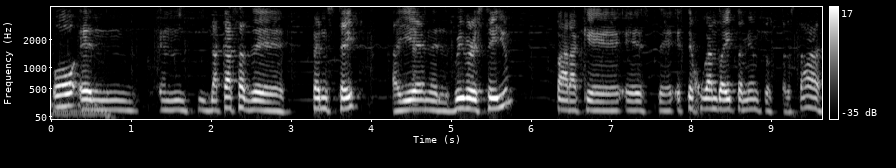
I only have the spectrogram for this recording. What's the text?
O en, en la casa de Penn State, ahí en el River Stadium para que este, esté jugando ahí también, pues, pero está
